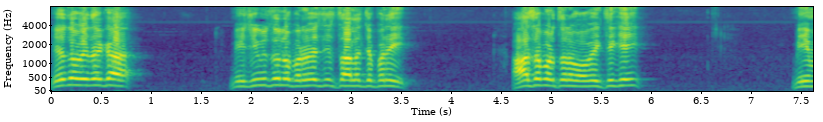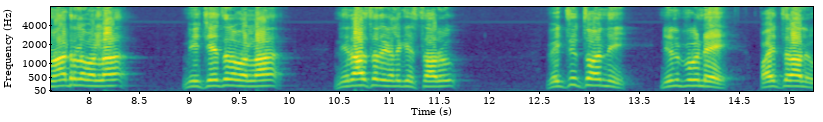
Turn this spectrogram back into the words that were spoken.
ఏదో విధంగా మీ జీవితంలో ప్రవేశిస్తాలని చెప్పని ఆశపడుతున్న ఓ వ్యక్తికి మీ మాటల వల్ల మీ చేతుల వల్ల నిరాశను కలిగిస్తారు. వ్యక్తిత్వాన్ని నిలుపుకునే పవిత్రాలు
